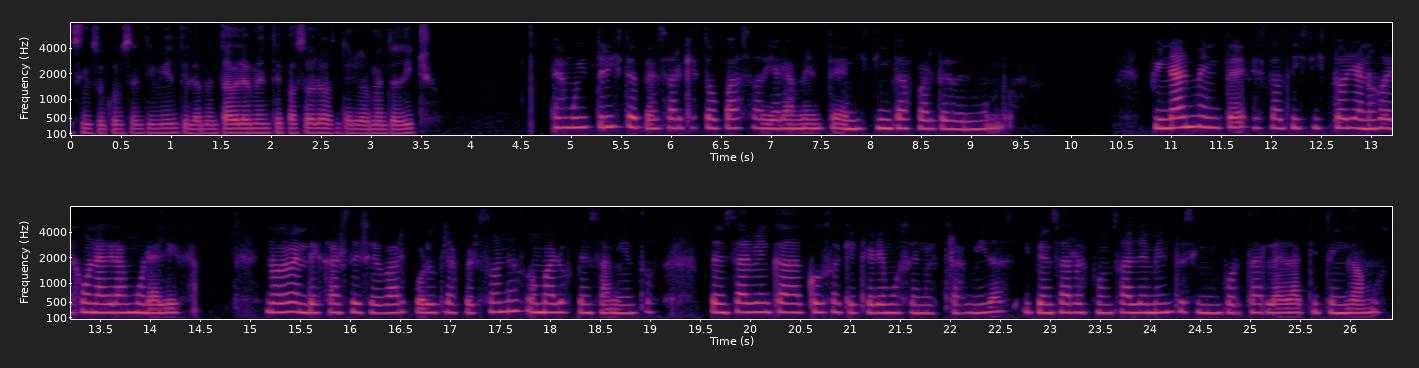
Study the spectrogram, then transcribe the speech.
sin su consentimiento y lamentablemente pasó lo anteriormente dicho. Es muy triste pensar que esto pasa diariamente en distintas partes del mundo. Finalmente, esta triste historia nos deja una gran moraleja. No deben dejarse llevar por otras personas o malos pensamientos. Pensar bien cada cosa que queremos en nuestras vidas y pensar responsablemente sin importar la edad que tengamos.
